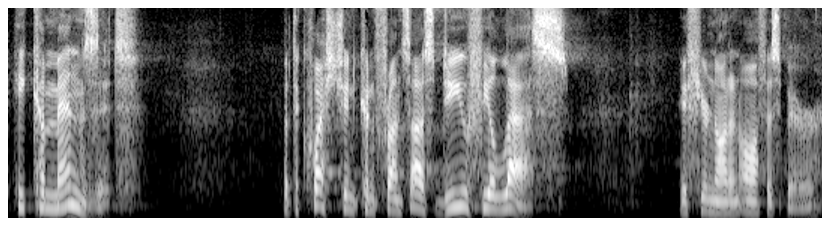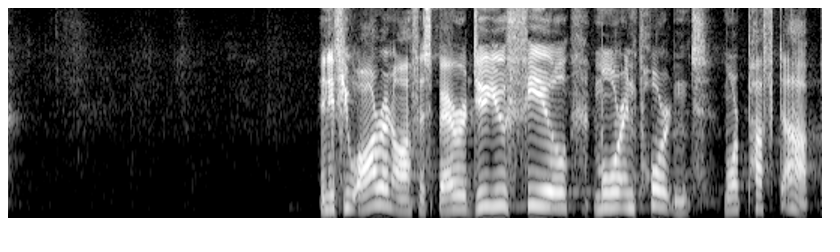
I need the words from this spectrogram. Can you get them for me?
He commends it. But the question confronts us do you feel less if you're not an office bearer? And if you are an office bearer, do you feel more important, more puffed up?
